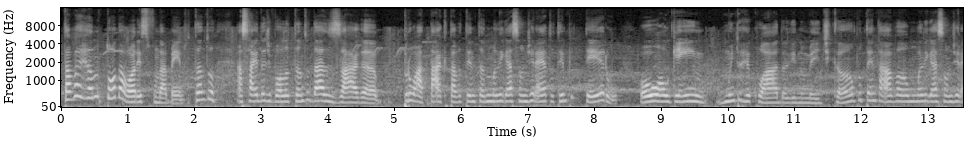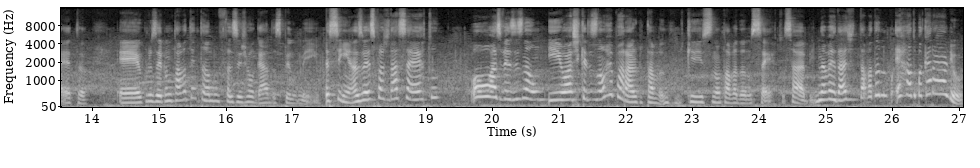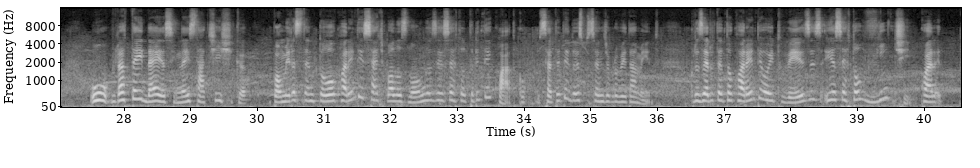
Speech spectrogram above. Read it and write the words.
tava errando toda hora esse fundamento. Tanto a saída de bola, tanto da zaga pro ataque estava tentando uma ligação direta o tempo inteiro. Ou alguém muito recuado ali no meio de campo tentava uma ligação direta. É, o Cruzeiro não estava tentando fazer jogadas pelo meio. Assim, às vezes pode dar certo, ou às vezes não. E eu acho que eles não repararam que, tava, que isso não estava dando certo, sabe? Na verdade, estava dando errado pra caralho. O, pra ter ideia, assim, na estatística, Palmeiras tentou 47 bolas longas e acertou 34, com 72% de aproveitamento. Cruzeiro tentou 48 vezes e acertou 20,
